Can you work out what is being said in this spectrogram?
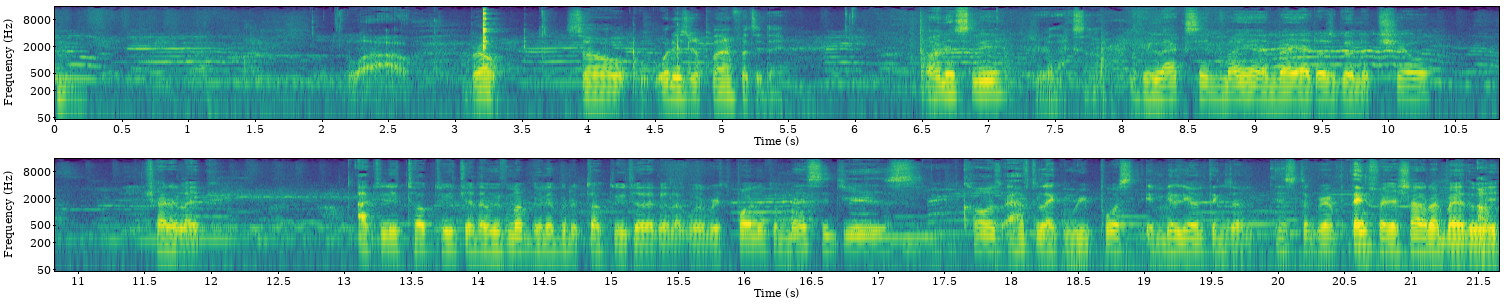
Hmm. Wow. Bro, so what is your plan for today? Honestly, relaxing. relaxing. Maya and I are just gonna chill. Try to like actually talk to each other. We've not been able to talk to each other because like we're responding to messages, calls. I have to like repost a million things on Instagram. Thanks for your shout out, by the way.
